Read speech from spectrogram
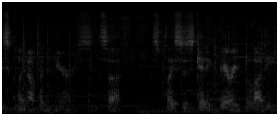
Please clean up in here since uh, this place is getting very bloody.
